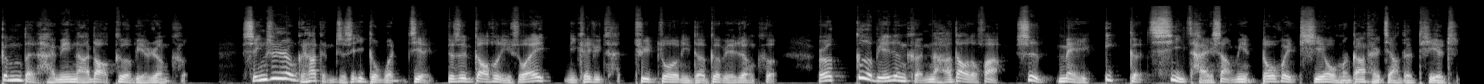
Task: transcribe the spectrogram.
根本还没拿到个别认可。形式认可它可能只是一个文件，就是告诉你说，哎，你可以去去做你的个别认可。而个别认可拿到的话，是每一个器材上面都会贴我们刚才讲的贴纸。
